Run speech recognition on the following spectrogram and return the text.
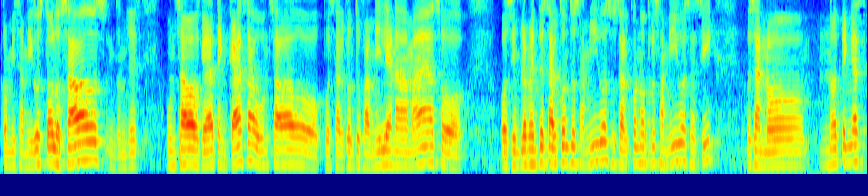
con mis amigos todos los sábados, entonces un sábado quédate en casa, o un sábado pues sal con tu familia nada más, o, o simplemente sal con tus amigos, o sal con otros amigos, así, o sea, no, no, tengas,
